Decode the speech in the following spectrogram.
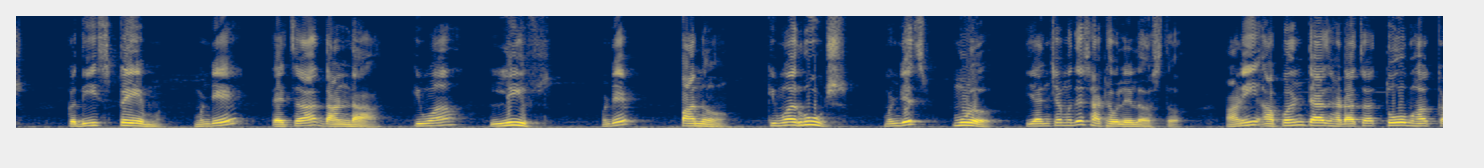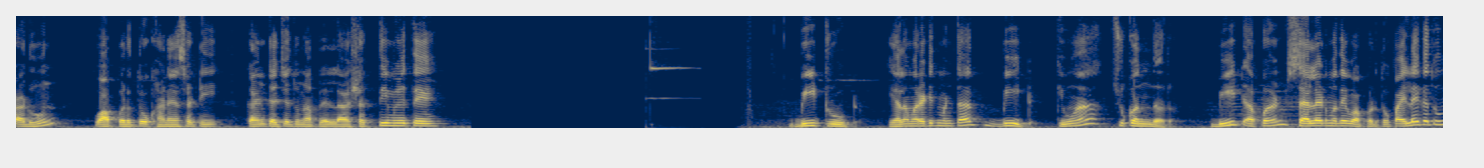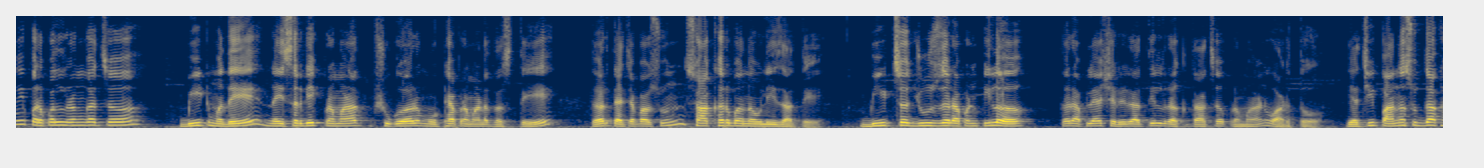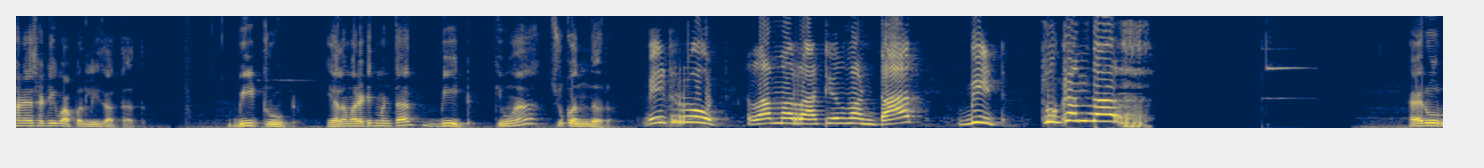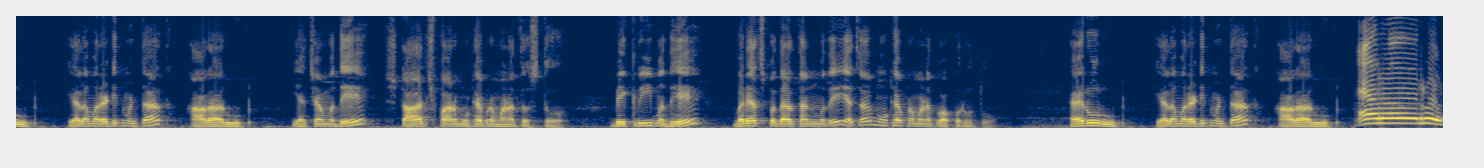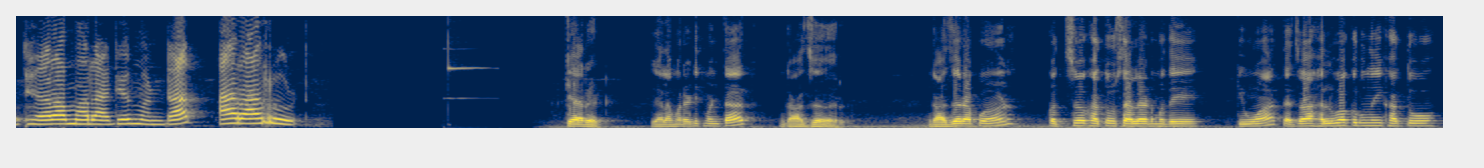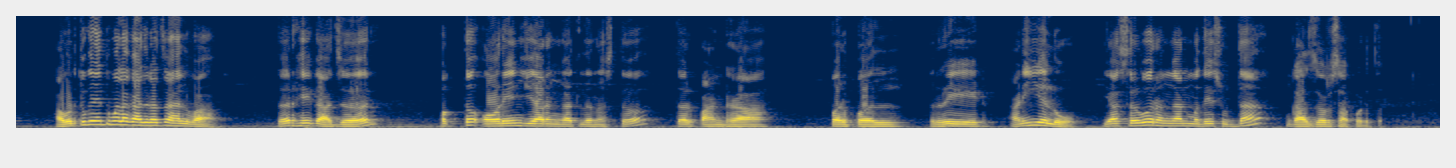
कधी स्टेम म्हणजे त्याचा दांडा किंवा लीव्स म्हणजे पानं किंवा रूट्स म्हणजेच मुळं यांच्यामध्ये साठवलेलं असतं. आणि आपण त्या झाडाचा तो भाग काढून वापरतो खाण्यासाठी कारण त्याच्यातून आपल्याला शक्ती मिळते. बीटरूट याला मराठीत म्हणतात बीट किंवा चुकंदर. बीट आपण सॅलडमध्ये वापरतो. पाहिलं आहे का तुम्ही पर्पल रंगाचं? बीटमध्ये नैसर्गिक प्रमाणात शुगर मोठ्या प्रमाणात असते तर त्याच्यापासून साखर बनवली जाते. बीटचं ज्यूस जर आपण पिलं तर आपल्या शरीरातील रक्ताचं प्रमाण वाढतं. याची पानंसुद्धा खाण्यासाठी वापरली जातात. बीटरूट. याला मराठीत म्हणतात बीट किंवा चुकंदर. बीटरूट. ला मराठीत म्हणतात बीट. चुकंदर. ॲरो रूट याला मराठीत म्हणतात आरा रूट याच्यामध्ये स्टार्च फार मोठ्या प्रमाणात असतं. बेकरीमध्ये बऱ्याच पदार्थांमध्ये याचा मोठ्या प्रमाणात वापर होतो. ॲरो रूट याला मराठीत म्हणतात आरा रूट रूट ह्याला मराठीत म्हणतात आरा रूट कॅरट. याला मराठीत म्हणतात गाजर. गाजर आपण कच्चं खातो सॅलडमध्ये किंवा त्याचा हलवा करूनही खातो. आवडतो की नाही तुम्हाला गाजराचा हलवा? तर हे गाजर फक्त ऑरेंज या रंगातलं नसतं तर पांढरा पर्पल रेड आणि येलो या सर्व रंगांमध्ये सुद्धा गाजर सापडतं.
